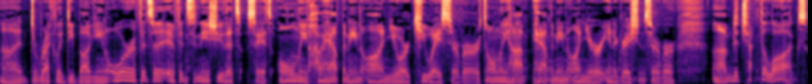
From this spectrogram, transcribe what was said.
uh, directly debugging, or if it's a if it's an issue that's say it's only happening on your QA server, it's only hop, happening on your integration server, um, to check the logs.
